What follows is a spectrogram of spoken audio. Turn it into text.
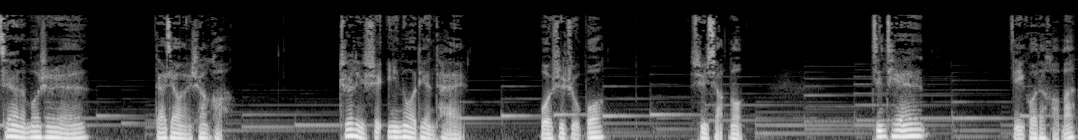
亲爱的陌生人，大家晚上好。这里是一诺电台，我是主播徐小诺。今天你过得好吗？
